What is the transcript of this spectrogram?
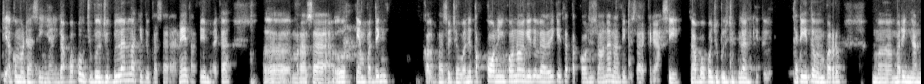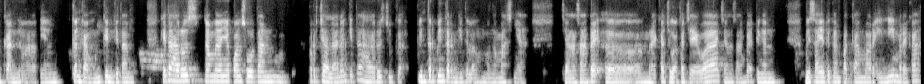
di akomodasinya nggak apa-apa jubel-jubelan lah gitu kasarannya tapi mereka e, merasa oh yang penting kalau bahasa Jawa ini teko kono gitu jadi kita teko di sana nanti bisa rekreasi. Nggak apa-apa jubel-jubelan gitu. Jadi itu memper meringankan uh, yang kan nggak mungkin kita kita harus namanya konsultan perjalanan kita harus juga pinter-pinter gitu loh mengemasnya jangan sampai uh, mereka juga kecewa jangan sampai dengan misalnya dengan empat kamar ini mereka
